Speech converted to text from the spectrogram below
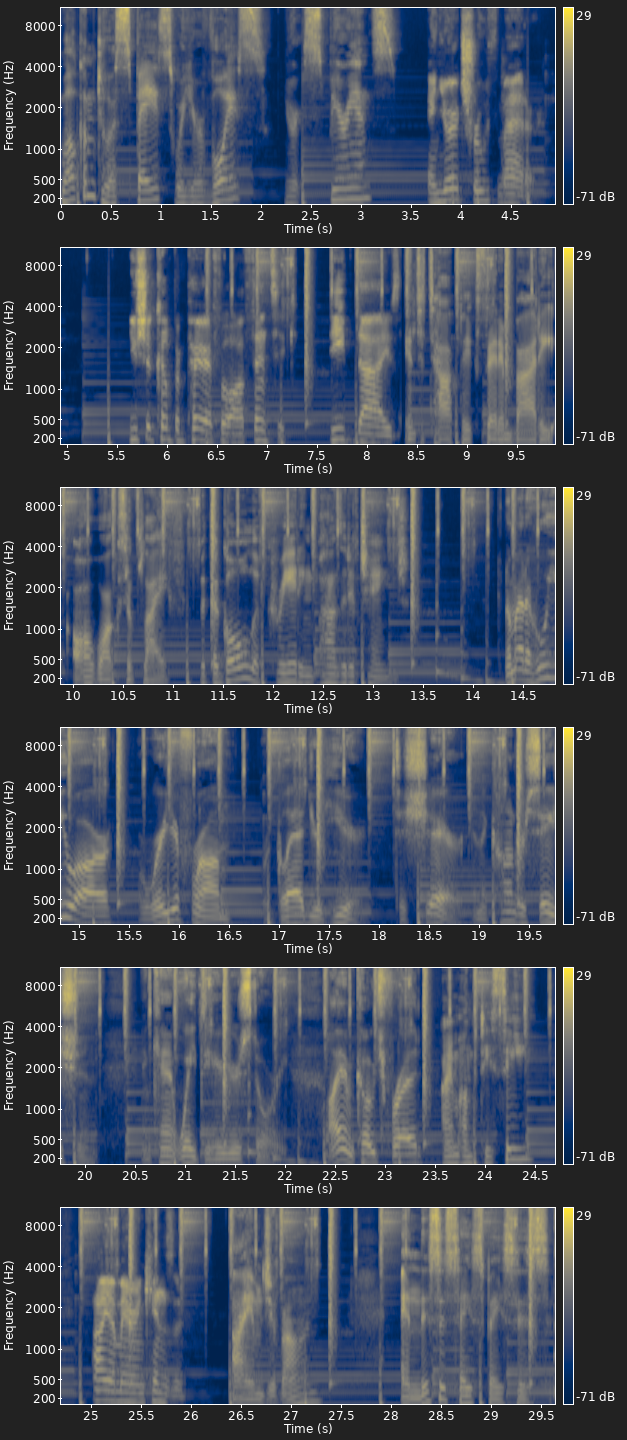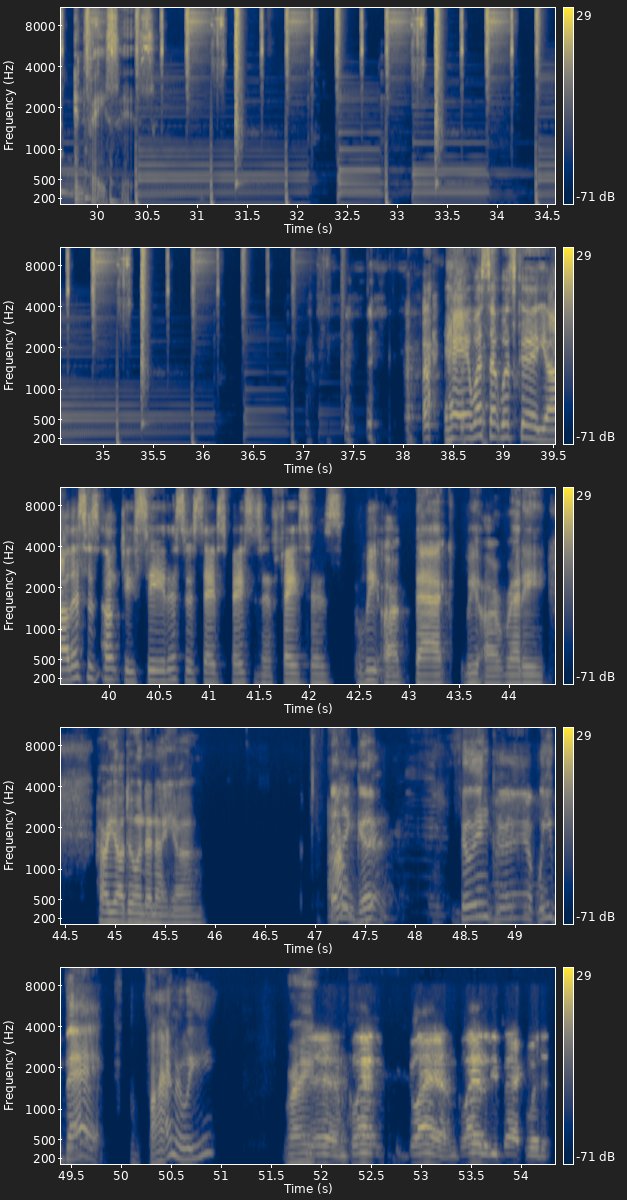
Welcome to a space where your voice, your experience, and your truth matter. You should come prepared for authentic, deep dives into topics that embody all walks of life with the goal of creating positive change. No matter who you are or where you're from, we're glad you're here to share in the conversation and can't wait to hear your story. I am Coach Fred. I'm Unc TC. I am Aaron Kinzer. I am Javon. And this is Safe Spaces and Faces. hey, what's up? What's good, y'all? This is Unc TC. This is Safe Spaces and Faces. We are back. We are ready. How are y'all doing tonight, y'all? Feeling good. Feeling good. We back. Finally. Right? Yeah, I'm glad glad. I'm glad to be back with it.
